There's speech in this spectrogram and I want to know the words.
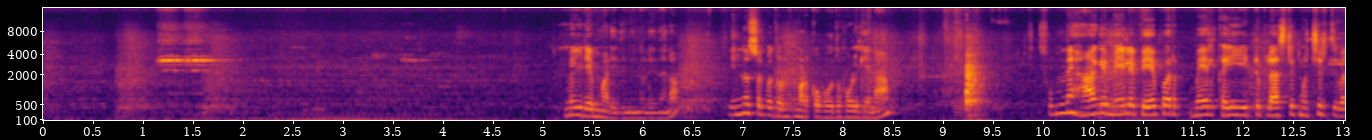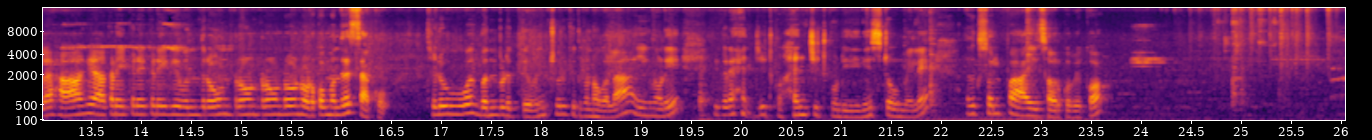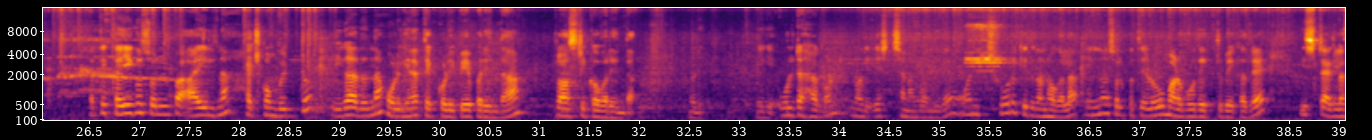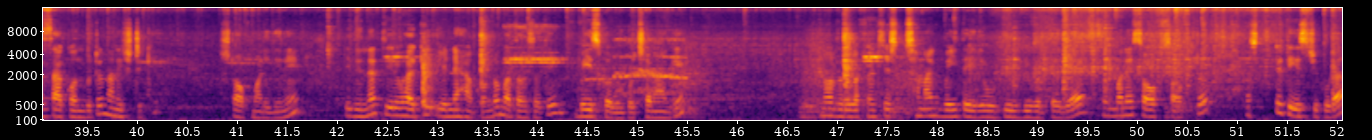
ಮೀಡಿಯಮ್ ಮಾಡಿದ್ದೀನಿ ನೋಡಿ ನಾನು. ಇನ್ನೂ ಸ್ವಲ್ಪ ದೊಡ್ಡ ಮಾಡ್ಕೋಬೋದು ಹೋಳಿಗೆನ. ಸುಮ್ಮನೆ ಹಾಗೆ ಮೇಲೆ ಪೇಪರ್ ಮೇಲೆ ಕೈ ಇಟ್ಟು ಪ್ಲಾಸ್ಟಿಕ್ ಮುಚ್ಚಿರ್ತೀವಲ್ಲ, ಹಾಗೆ ಆ ಕಡೆ ಈ ಕಡೆ ಈ ಕಡೆಗೆ ಒಂದು ರೌಂಡ್ ರೌಂಡ್ ರೌಂಡ್ ರೌಂಡ್ ಹೊಡ್ಕೊಂಬಂದರೆ ಸಾಕು. ತೆಳುವಾಗಿ ಬಂದುಬಿಡುತ್ತೆ, ಒಂಚೂರು ಕಿತ್ಕೊಂಡು ಹೋಗಲ್ಲ. ಈಗ ನೋಡಿ, ಈ ಕಡೆ ಹಂಚಿಟ್ಕೊ ಹಂಚಿಟ್ಕೊಂಡಿದ್ದೀನಿ ಸ್ಟವ್ ಮೇಲೆ. ಅದಕ್ಕೆ ಸ್ವಲ್ಪ ಆಯಿಲ್ ಸವರ್ಕೋಬೇಕು. ಮತ್ತು ಕೈಗೂ ಸ್ವಲ್ಪ ಆಯಿಲ್ನ ಹಚ್ಕೊಂಡ್ಬಿಟ್ಟು ಈಗ ಅದನ್ನು ಹೋಳಿಗೆನ ತೆಕ್ಕೊಳ್ಳಿ ಪೇಪರಿಂದ ಪ್ಲಾಸ್ಟಿಕ್ ಕವರಿಂದ ನೋಡಿ. ಹೀಗೆ ಉಲ್ಟಾ ಹಾಕೊಂಡು ನೋಡಿ ಎಷ್ಟು ಚೆನ್ನಾಗಿ ಬಂದಿದೆ. ಒಂದು ಚೂರು ಕಿತ್ಕೊಂಡು ಹೋಗಲ್ಲ, ಇನ್ನೂ ಸ್ವಲ್ಪ ತೆಳುವು ಮಾಡ್ಬೋದಿತ್ತು ಬೇಕಾದರೆ. ಇಷ್ಟಾಗಲ್ಲ ಸಾಕು ಅಂದ್ಬಿಟ್ಟು ನಾನು ಇಷ್ಟಕ್ಕೆ ಸ್ಟಾಪ್ ಮಾಡಿದ್ದೀನಿ. ಇದನ್ನು ತಿರುವು ಹಾಕಿ ಎಣ್ಣೆ ಹಾಕ್ಕೊಂಡು ಮತ್ತೊಂದು ಸರ್ತಿ ಬೇಯಿಸ್ಕೋಬೇಕು ಚೆನ್ನಾಗಿ. ನೋಡಿದ್ರಲ್ಲ ಫ್ರೆಂಡ್ಸ್ ಎಷ್ಟು ಚೆನ್ನಾಗಿ ಬೇಯ್ತಾ ಇದೆ ಉಬ್ಬಿ ಉಬ್ಬಿ ಬರ್ತಾಯಿದೆ ತುಂಬಾ ಸಾಫ್ಟ್ ಸಾಫ್ಟ್ ಅಷ್ಟು ಟೇಸ್ಟಿ ಕೂಡ.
